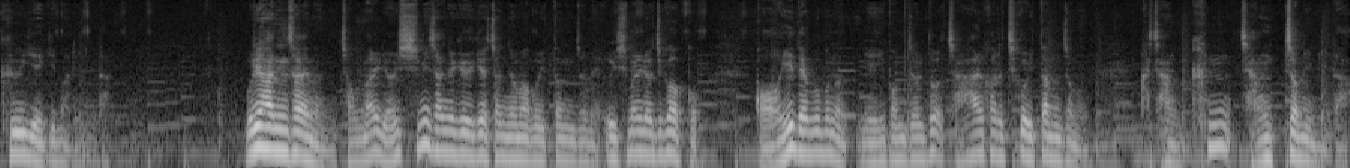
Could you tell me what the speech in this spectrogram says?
그 얘기 말입니다. 우리 한인 사회는 정말 열심히 자녀 교육에 전념하고 있다는 점에 의심할 여지가 없고 거의 대부분은 예의범절도 잘 가르치고 있다는 점은 가장 큰 장점입니다.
